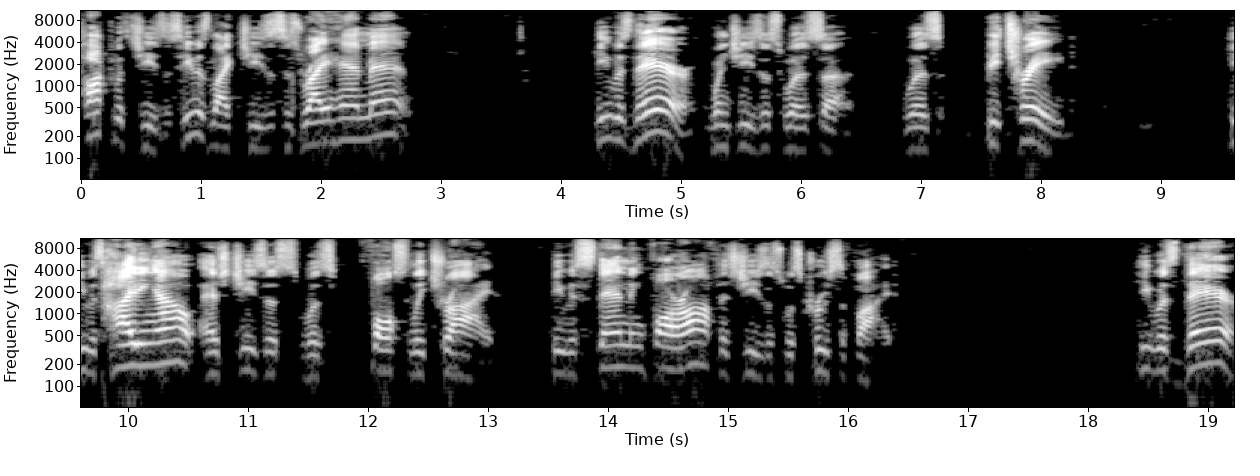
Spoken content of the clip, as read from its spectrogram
talked with Jesus. He was like Jesus' right hand man. He was there when Jesus was, uh, was betrayed. He was hiding out as Jesus was falsely tried. He was standing far off as Jesus was crucified. He was there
